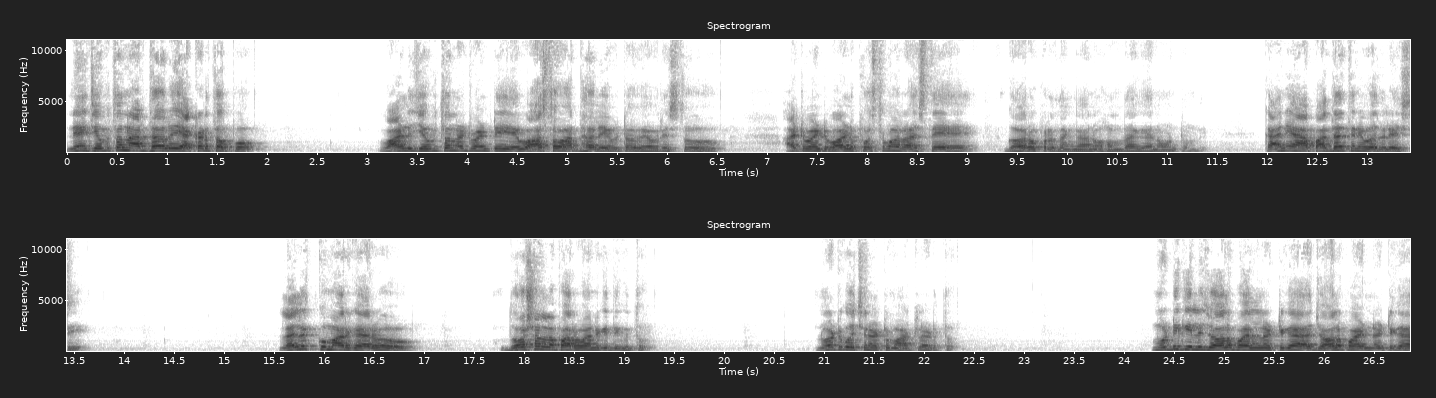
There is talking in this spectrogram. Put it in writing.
నేను చెబుతున్న అర్థాలు ఎక్కడ తప్పో వాళ్ళు చెబుతున్నటువంటి వాస్తవ అర్థాలు ఏమిటో వివరిస్తూ అటువంటి వాళ్ళు పుస్తకం రాస్తే గౌరవప్రదంగాను హుందాగాను ఉంటుంది. కానీ ఆ పద్ధతిని వదిలేసి లలిత్ కుమార్ గారు దోషంల పర్వానికి దిగుతూ నోటికొచ్చినట్టు మాట్లాడుతూ ముడ్డికిల్లి జోలపాలినట్టుగా జోలపాడినట్టుగా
